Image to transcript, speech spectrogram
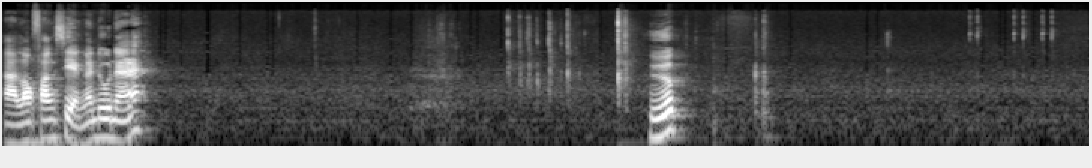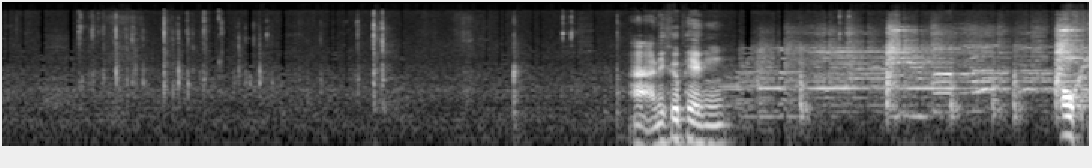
อ่าลองฟังเสียงกันดูนะ ฮึบอ่านนี้คือเพลง โอเค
